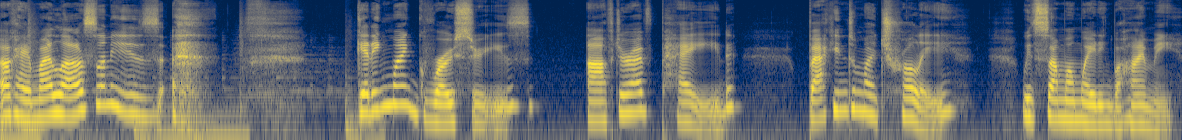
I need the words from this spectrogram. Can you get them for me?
Okay, my last one is getting my groceries after I've paid back into my trolley with someone waiting behind me.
